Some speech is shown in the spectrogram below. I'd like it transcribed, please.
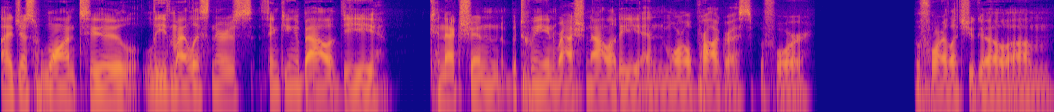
I just want to leave my listeners thinking about the connection between rationality and moral progress before before I let you go. Um,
